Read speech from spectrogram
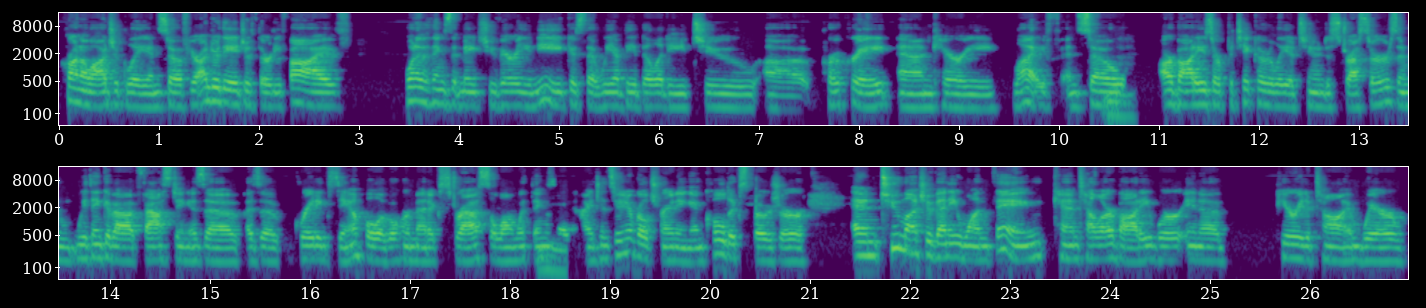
chronologically. And so if you're under the age of 35, one of the things that makes you very unique is that we have the ability to uh, procreate and carry life. And so mm our bodies are particularly attuned to stressors. And we think about fasting as a as a great example of a hormetic stress along with things like high intensity interval training and cold exposure. And too much of any one thing can tell our body we're in a period of time where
